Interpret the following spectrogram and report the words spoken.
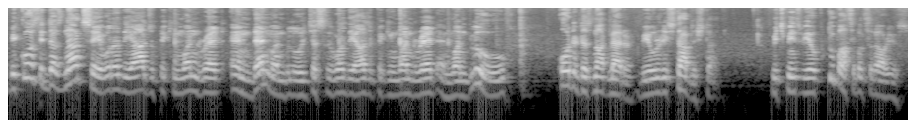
because it does not say what are the odds of picking one red and then one blue, it just says what are the odds of picking one red and one blue, order does not matter. We already established that. Which means we have two possible scenarios.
